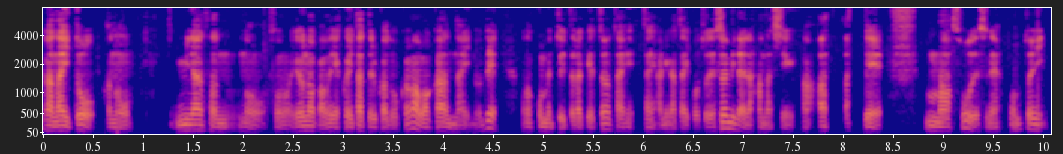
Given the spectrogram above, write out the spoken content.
がないと、あの、皆さんのその世の中の役に立ってるかどうかがわかんないので、あのコメントいただけるというのは大変大変ありがたいことです、みたいな話がああって、まあそうですね、本当に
